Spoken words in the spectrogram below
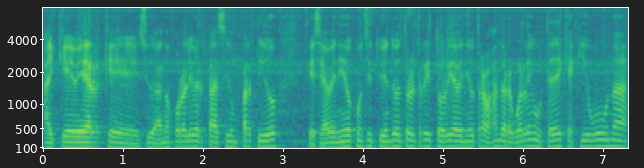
hay que ver que Ciudadanos por la Libertad ha sido un partido que se ha venido constituyendo dentro del territorio y ha venido trabajando. Recuerden ustedes que aquí hubo una,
